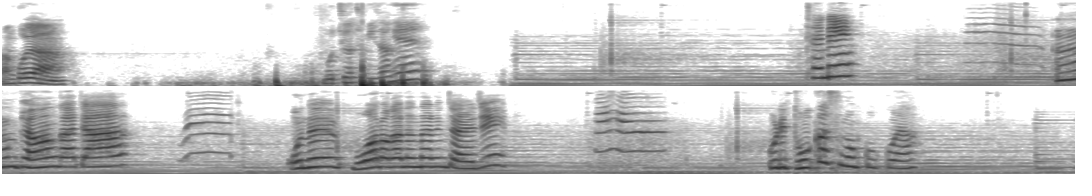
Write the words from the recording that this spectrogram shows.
망고야 모찌가 좀 이상해? 체리? 응, 병원 가자. 오늘 뭐 하러 가는 날인지 알지? 우리 돈가스 먹고 올 거야.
